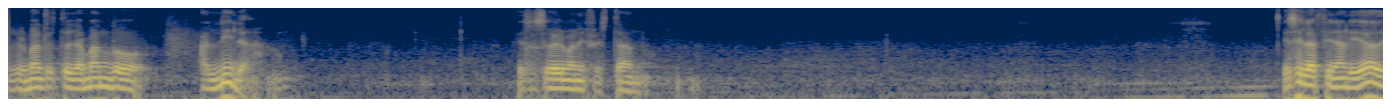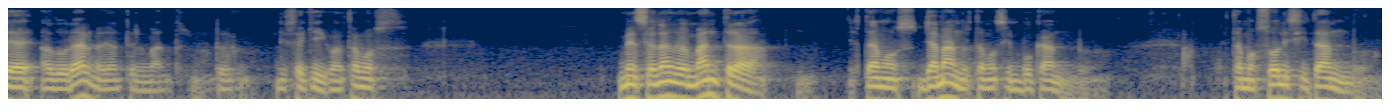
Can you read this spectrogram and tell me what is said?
Entonces el mantra está llamando al lila. Eso se va a ir manifestando. Esa es la finalidad de adorar mediante el mantra. Entonces, dice aquí, cuando estamos mencionando el mantra, estamos llamando, estamos invocando, estamos solicitando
